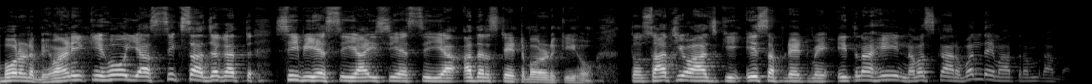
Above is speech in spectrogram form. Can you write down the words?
बोर्ड भिवानी की हो, या शिक्षा जगत सीबीएसई, आईसीएसई या अदर स्टेट बोर्ड की हो। तो साथियों, आज की इस अपडेट में इतना ही। नमस्कार, वंदे मातरम। राम राम।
